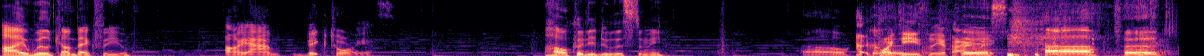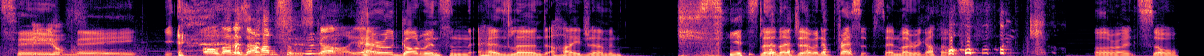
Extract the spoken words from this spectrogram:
I will come back for you. I am victorious. How could you do this to me? Oh, Uh, quite easily, apparently. This happened to me. Oh, that is a handsome scar. Yeah. Harold Godwinson has learned High German. he has learned High German. Impressive. Send my regards. Oh my god. All right, so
